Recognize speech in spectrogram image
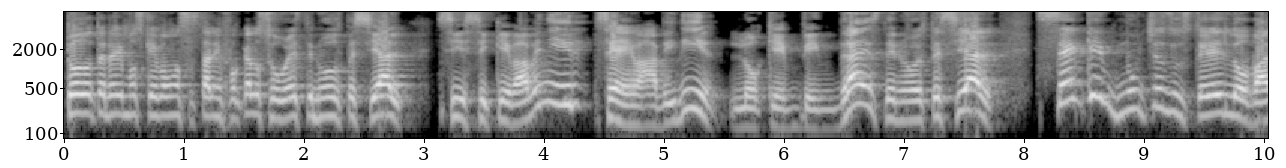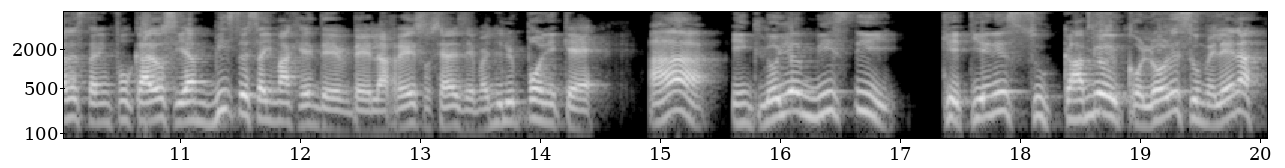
Todo tenemos que vamos a estar enfocados sobre este nuevo especial. Si sé que va a venir, se va a venir lo que vendrá este nuevo especial. Sé que muchos de ustedes lo van a estar enfocados y han visto esa imagen de, de las redes sociales de Evangelion Pony que, ah, incluye a Misty, que tiene su cambio de colores, su melena.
